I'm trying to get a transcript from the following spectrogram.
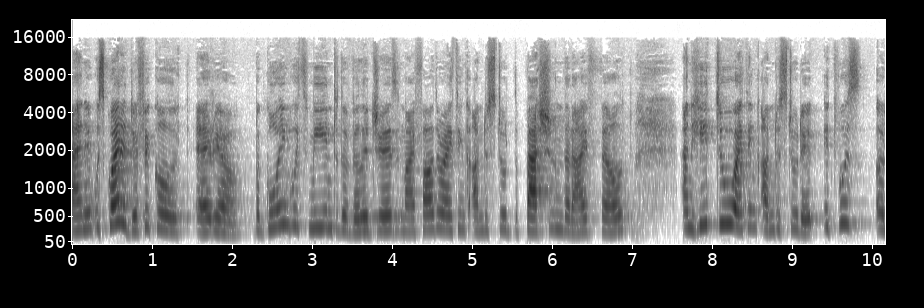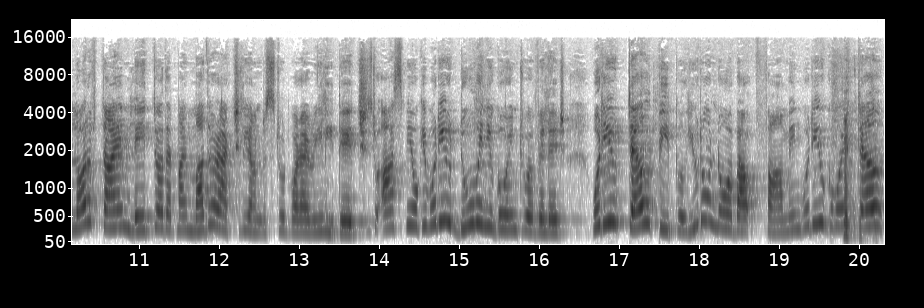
And it was quite a difficult area. But going with me into the villages, and my father, I think, understood the passion that I felt. And he too, I think, understood it. It was a lot of time later that my mother actually understood what I really did. She used to ask me, okay, what do you do when you go into a village? What do you tell people? You don't know about farming. What do you go and tell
